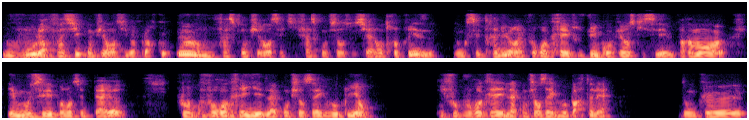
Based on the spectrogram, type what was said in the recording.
vous leur fassiez confiance, il va falloir que eux vous fassent confiance et qu'ils fassent confiance aussi à l'entreprise. Donc c'est très dur, hein. il faut recréer toute une confiance qui s'est vraiment émoussée pendant cette période. Il faut que vous recréiez de la confiance avec vos clients. Il faut que vous recréiez de la confiance avec vos partenaires. Donc euh,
